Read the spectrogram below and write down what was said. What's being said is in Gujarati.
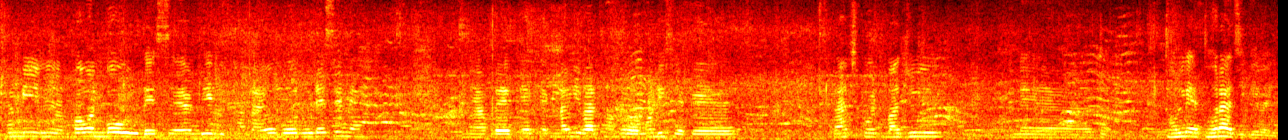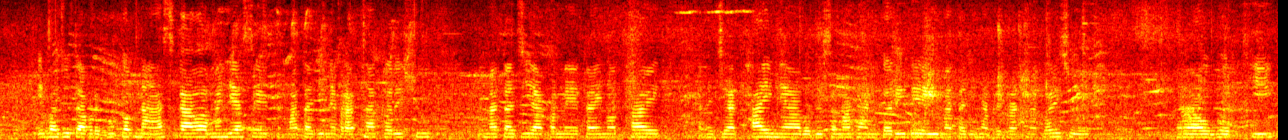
ઠંડી પવન બહુ ઉડે છે બે દી થતા એવો બહુ ઉડે છે ને અને આપણે ક્યાંક ક્યાંક નવી વાત સાંભળવા મળી છે કે રાજકોટ બાજુ અને ધોલે ધોરાજી કહેવાય એ બાજુ તો આપણે ભૂકંપના આંચકા આવવા માંડ્યા છે માતાજીને પ્રાર્થના કરીશું માતાજી આપણને કાંઈ ન થાય અને જ્યાં થાય ને આ બધું સમાધાન કરી દે એવી માતાજીને આપણે પ્રાર્થના કરીશું. રાવ ઘરથી.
